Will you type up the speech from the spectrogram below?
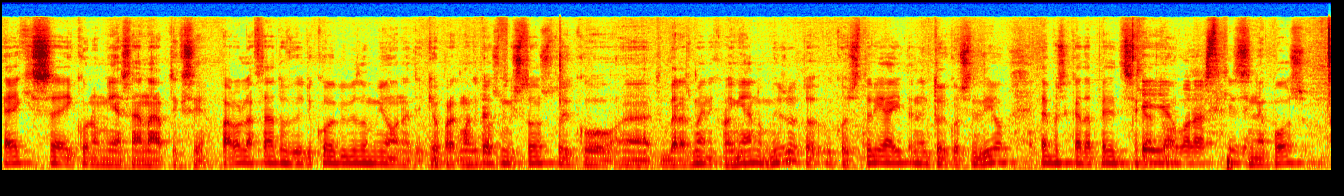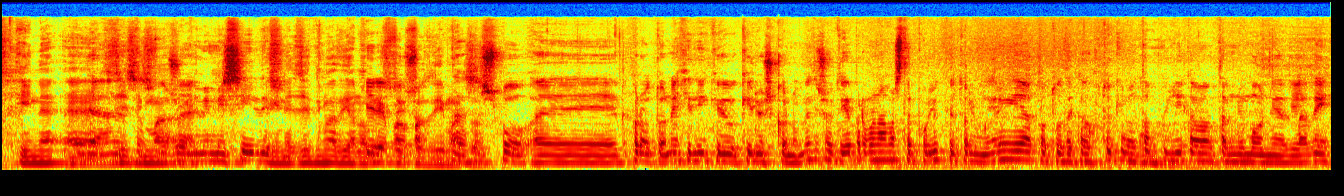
έχει οικονομία σε ανάπτυξη. Παρ' όλα αυτά το βιωτικό επίπεδο μειώνεται και ο πραγματικός μισθός ε, την περασμένη χρονιά, νομίζω το 23 ήταν το 22, έπεσε κατά 5%. Συνεπώς είναι, ε, ζήτημα, είναι ζήτημα διανομής του εισοδήματος. Θα σας πω, ε, πρώτον, έχει δίκιο ο κύριος Οικονομίδης ότι έπρεπε να είμαστε πολύ πιο τολμηροί από το 18 και μετά που βγήκαμε από τα μνημόνια. Δηλαδή,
